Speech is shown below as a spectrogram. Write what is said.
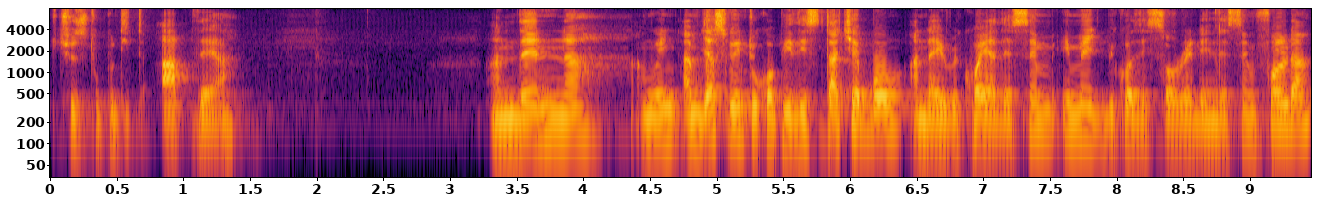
choose to put it up there. And then uh, I'm going. I'm just going to copy this touchable, and I require the same image because it's already in the same folder.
